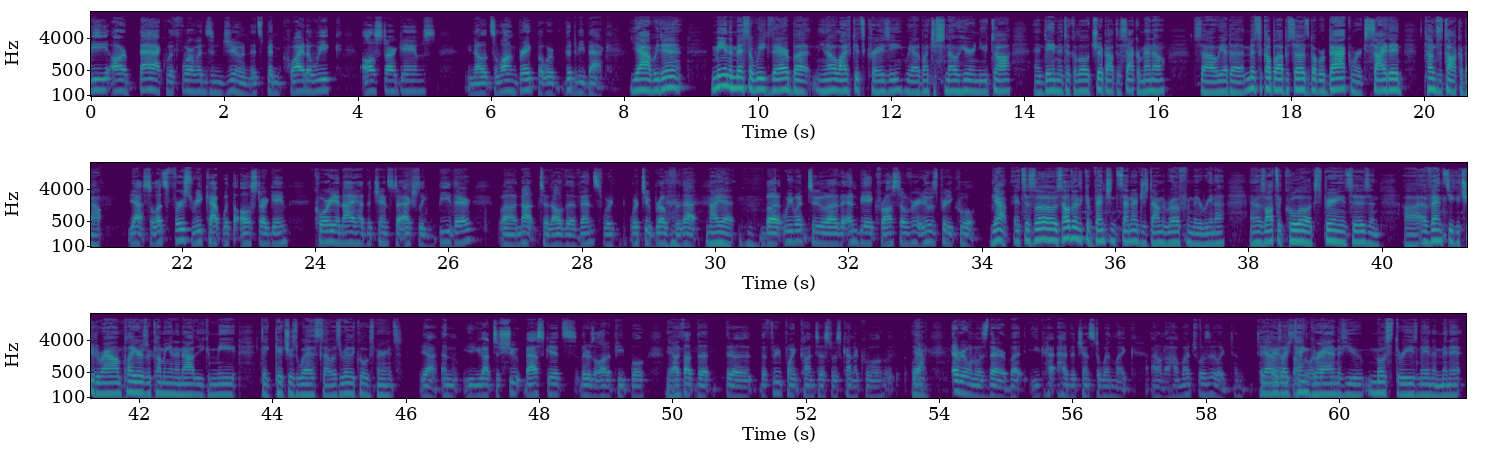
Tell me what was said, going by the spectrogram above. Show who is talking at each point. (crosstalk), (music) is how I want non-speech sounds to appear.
Speaker 1: we are back with four wins in June. It's been quite a week. All Star games. You know, it's a long break, but we're good to be back.
Speaker 2: Yeah, we didn't mean to miss a week there, but you know, life gets crazy. We had a bunch of snow here in Utah, and Dana took a little trip out to Sacramento, so we had to miss a couple episodes. But we're back and we're excited. Tons to talk about.
Speaker 1: Yeah, so let's first recap with the All Star game. Corey and I had the chance to actually be there. Uh, not to all the events. We're we're too broke for that. (laughs)
Speaker 2: Not yet.
Speaker 1: But we went to uh, the NBA crossover, and it was pretty cool.
Speaker 2: Yeah, it's as little, it was held in the convention center just down the road from the arena, and there's lots of cool little experiences and uh, events you could shoot around. Players are coming in and out that you can meet, take pictures with. So it was a really cool experience.
Speaker 1: Yeah, and you got to shoot baskets. There was a lot of people.
Speaker 2: Yeah.
Speaker 1: I thought that the the three point contest was kind of cool. Like,
Speaker 2: Yeah.
Speaker 1: Everyone was there, but you ha- had the chance to win like I don't know how much was it like 10, 10
Speaker 2: yeah, it was like ten
Speaker 1: that?
Speaker 2: grand if you most threes made in a minute.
